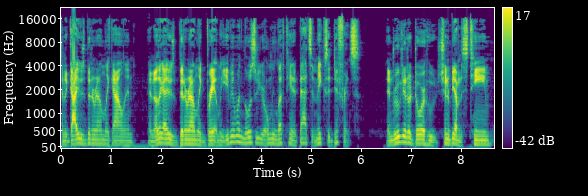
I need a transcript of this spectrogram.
and a guy who's been around like Allen and another guy who's been around like Brantly, even when those are your only left handed bats, it makes a difference. And Rougned Odor, who shouldn't be on this team,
